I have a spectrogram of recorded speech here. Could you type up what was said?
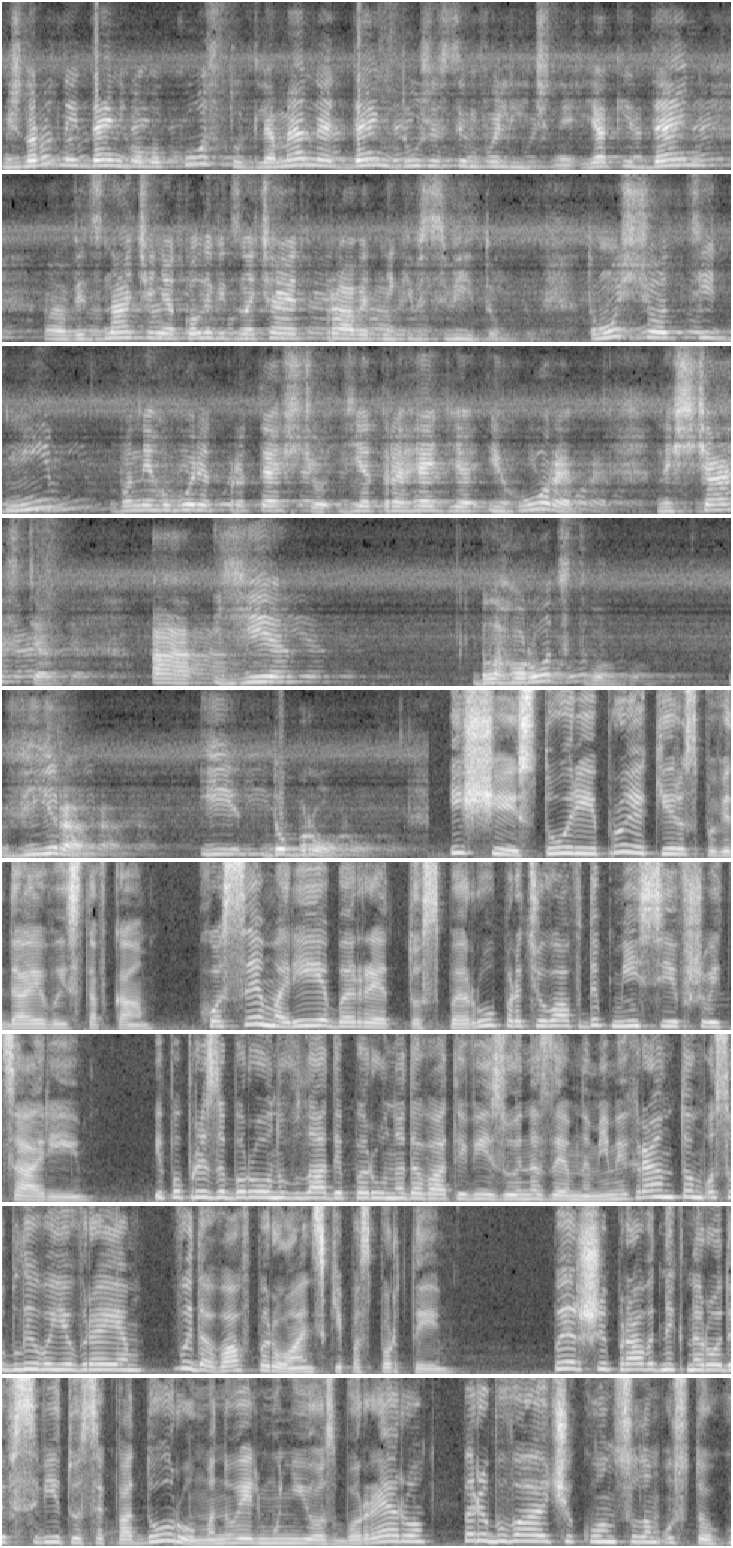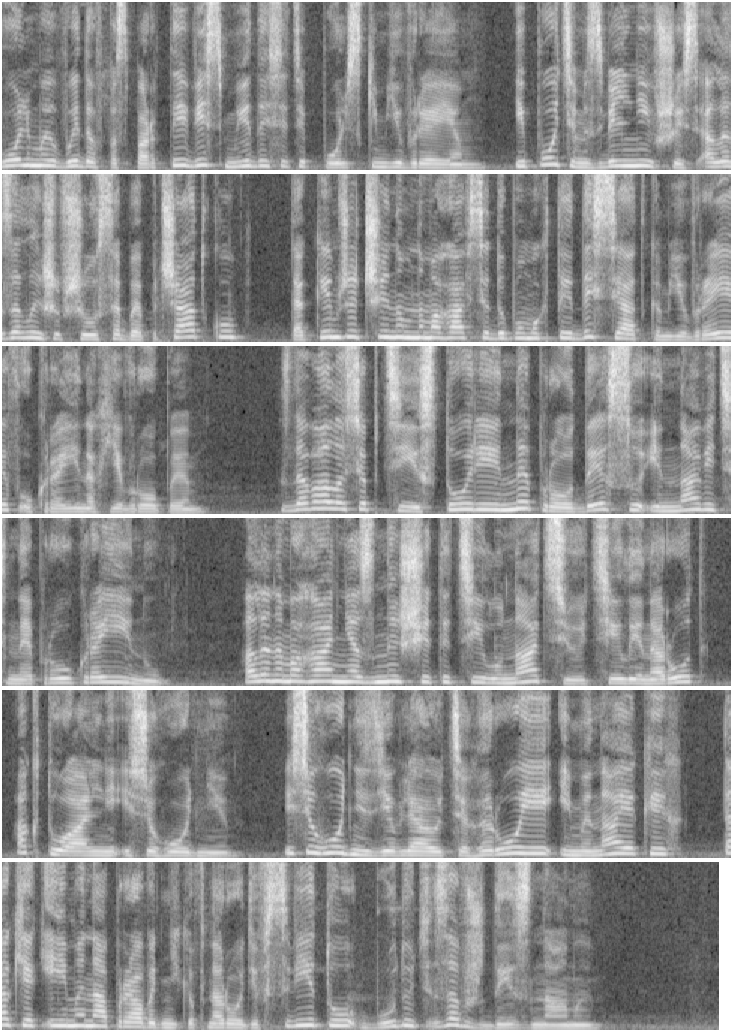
Міжнародний день Голокосту для мене день дуже символічний, як і день е, відзначення, коли відзначають праведників світу. Тому що ці дні вони говорять про те, що є трагедія і горе, нещастя, а є благородство, віра і добро. І ще історії, про які розповідає виставка. Хосе Марія Беретто з Перу працював в дипмісії в Швейцарії. І, попри заборону влади Перу надавати візу іноземним іммігрантам, особливо євреям, видавав перуанські паспорти. Перший праведник народів світу з Еквадору Мануель Муньйоз Бореро, перебуваючи консулом у Стокгольмі, видав паспорти 80 польським євреям. І потім, звільнившись, але залишивши у себе печатку, таким же чином намагався допомогти десяткам євреїв у країнах Європи. Здавалося б, ці історії не про Одесу і навіть не про Україну. Але намагання знищити цілу націю, цілий народ актуальні і сьогодні. І сьогодні з'являються герої, імена яких, так як і імена праведників народів світу, будуть завжди з нами.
